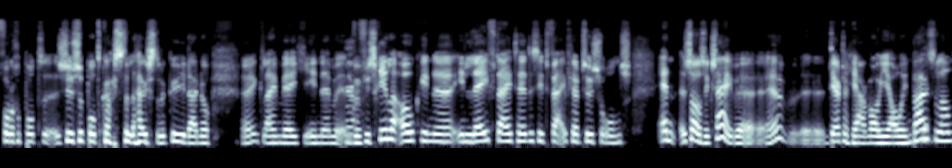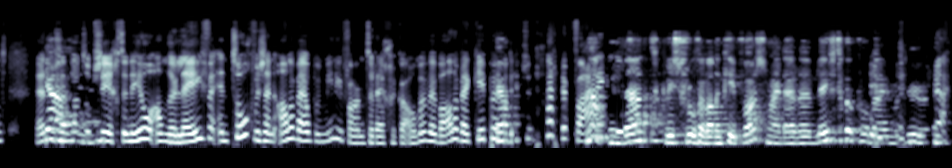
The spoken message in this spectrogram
vorige pot, eh, zussenpodcast te luisteren, kun je daar nog uh, een klein beetje in. Uh, we, verschillen ook in, uh, in leeftijd. Hè. Er zit vijf jaar tussen ons. En zoals ik zei, we, 30 jaar woon je al in het buitenland. Hè, dus in dat opzicht een heel ander leven. En toch, we zijn allebei op een minifarm terechtgekomen. We hebben allebei kippen. Ja. Dus ervaring. Nou, inderdaad, ik wist vroeger wat een kip was, maar daar bleef het ook wel bij. Maar nu, ja.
